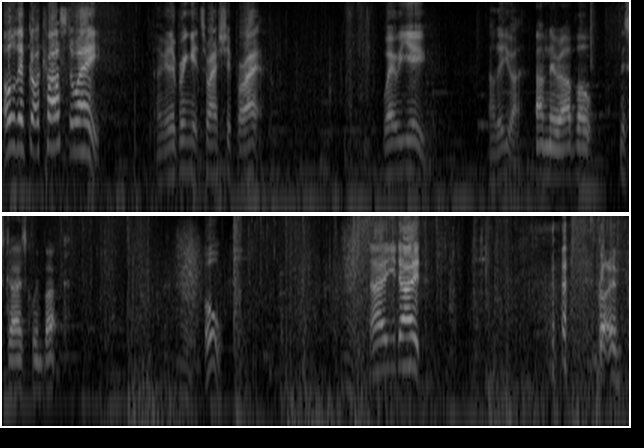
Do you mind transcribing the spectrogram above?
Oh, they've got a castaway. I'm gonna bring it to our ship, alright? Where are you? Oh, there you are. I'm near our boat. This guy's coming back. Oh! No, you don't! Got him.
